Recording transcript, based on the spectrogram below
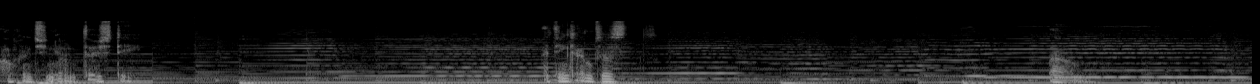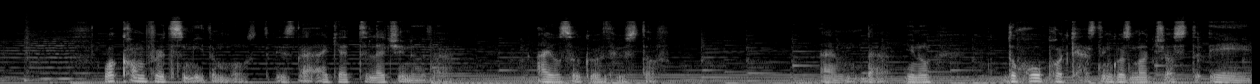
I'll continue on Thursday. I think I'm just um, what comforts me the most is that I get to let you know that I also go through stuff and that you know the whole podcasting was not just a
